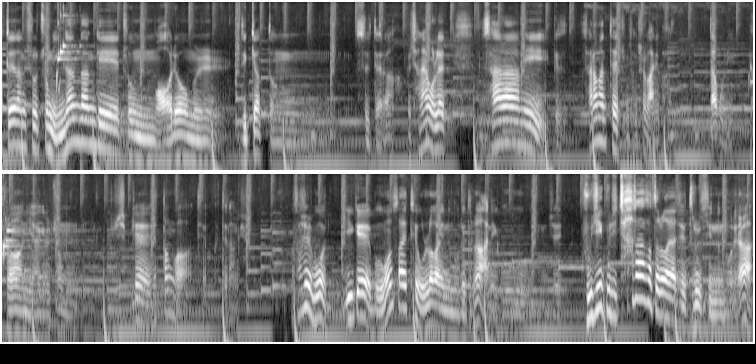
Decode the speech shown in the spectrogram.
그때 당시로 좀 인간관계에 좀 어려움을 느꼈던 쓸 때라 그렇잖아요. 원래 사람이 그 사람한테 좀 상처를 많이 받다 보니 그런 이야기를 좀 쉽게 했던 것 같아요 그때 당시 사실 뭐 이게 뭐 음원 사이트에 올라가 있는 노래들은 아니고 이제 굳이 굳이 찾아서 들어야지 들을 수 있는 노래라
